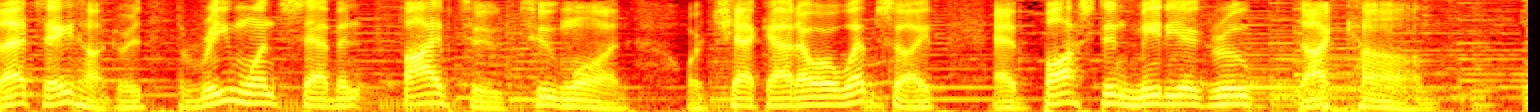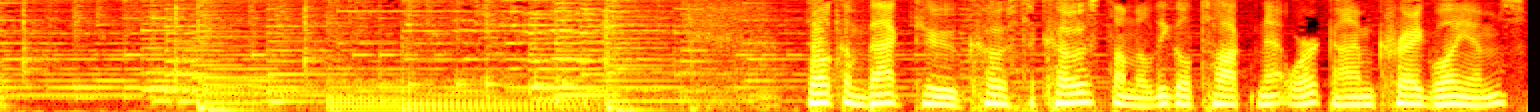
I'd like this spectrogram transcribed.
that's 800 317 5221. Or check out our website at bostonmediagroup.com. Welcome back to Coast to Coast on the Legal Talk Network. I'm Craig Williams.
